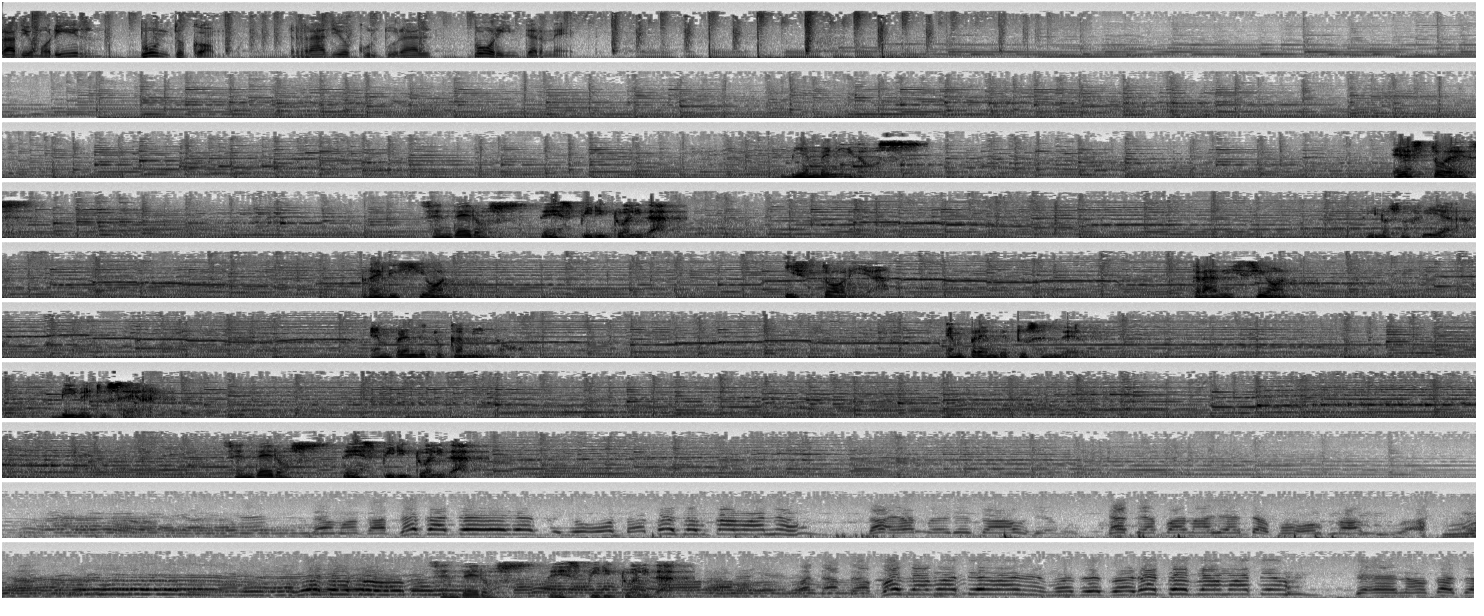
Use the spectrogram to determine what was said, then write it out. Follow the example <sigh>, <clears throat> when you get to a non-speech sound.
radiomorir.com, radio cultural por internet. Bienvenidos. Esto es Senderos de Espiritualidad. Filosofía, religión, historia, tradición. Emprende tu camino. Emprende tu sendero. Vive tu ser. Senderos de espiritualidad.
